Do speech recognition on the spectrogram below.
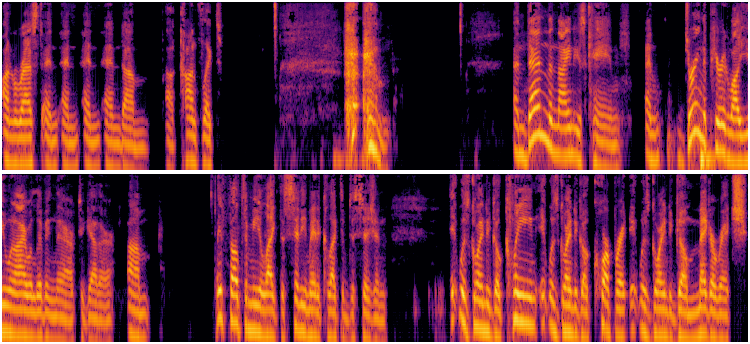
unrest and and and and um, uh, conflict. and then the 90s came and during the period while you and I were living there together, um, it felt to me like the city made a collective decision. It was going to go clean. It was going to go corporate. It was going to go mega rich.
